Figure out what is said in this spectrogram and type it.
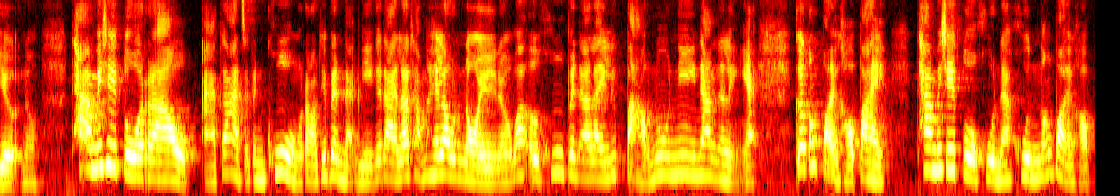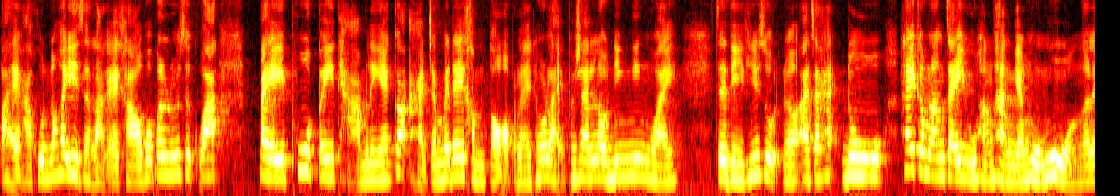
เยอะเนาะถ้าไม่ใช่ตัวเราอะก็อาจจะเป็นคู่ของเราที่เป็นแบบนี้ก็ได้ แล้วทำให้เราหน่อยเนาะว่าเออคู่เป็นอะไรหรือเปล่านู่นนี่นั่นอะไรเงี้ยก็ต้องปล่อยเขาไป ถ้าไม่ใช่ตัวคุณนะ คุณต้องปล่อยเขาไปค่ะ คุณต้องให้อิสระแก่เขาเพราะว่ารู้สึกว่า ไปพูดไปถามอะไรเงี้ยก็อาจจะไม่ได้คำตอบอะไรเท่าไหร่เพราะฉะนั้นเรานิ่งๆไว้ จะดีที่สุดเนอะอาจจะให้ดูให้กำลังใจอยู่ห่างๆอย่างห่วงๆอะไร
